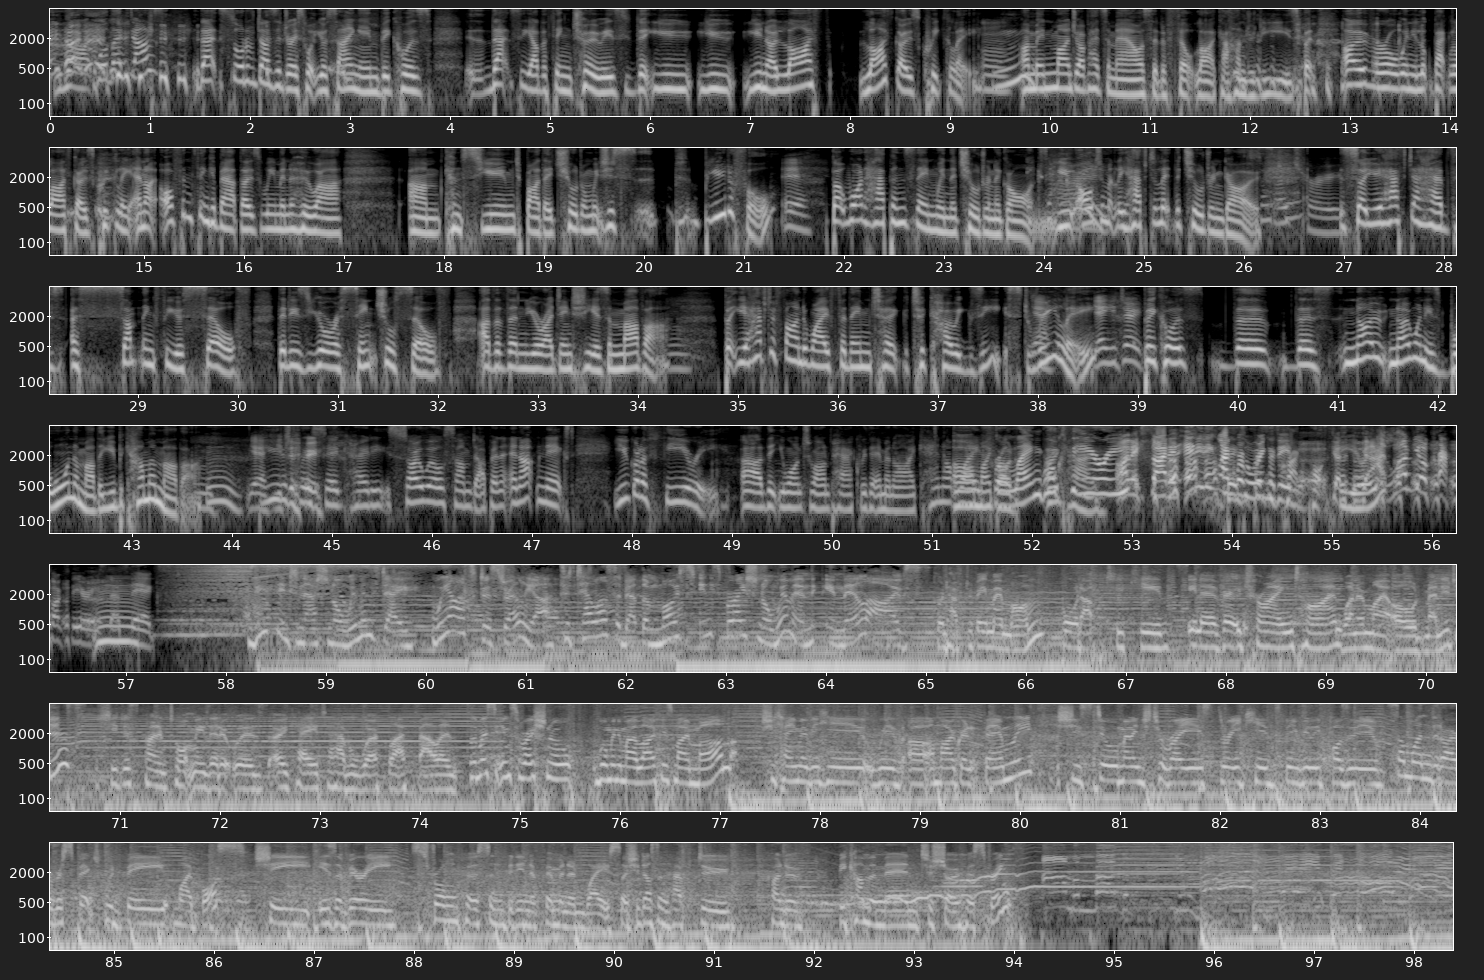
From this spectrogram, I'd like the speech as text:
Right. Well, that does that sort of does address what you're saying, Em, because uh, that's the other thing too is that you you you know life. Life goes quickly. I mean, mind you, I've had some hours that have felt like a hundred years, but overall, when you look back, life goes quickly. And I often think about those women who are um, consumed by their children, which is uh, beautiful. Yeah. But what happens then when the children are gone? Exactly. You ultimately have to let the children go. So true. So you have to have a, something for yourself that is your essential self, other than your identity as a mother. But you have to find a way for them to to coexist. Yeah. Really, Yeah, you do. because the there's no no one is born a mother. You become a mother. Mm. Mm. Yeah, you Beautifully do. said, Katie. So well summed up. And, and up next, you've got a theory uh, that you want to unpack with Em and I. Cannot Oh wait my for God. a Langbroek Okay. theory. I'm excited. Anything There's Langbroek brings a in. crackpot it's theory. I love your crackpot theories. That's next. This International Women's Day, we asked Australia to tell us about the most inspirational women in their lives. It would have to be my mum. Brought up two kids in a very trying time. One of my old managers, she just kind of taught me that it was okay to have a work life balance. The most inspirational woman in my life is my mum. She came over here with uh, a migrant family. She still managed to raise three kids, be really positive. Someone that I respect would be my boss. She is a very strong person, but in a feminine way. So she doesn't have to kind of become a man to show her strength.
